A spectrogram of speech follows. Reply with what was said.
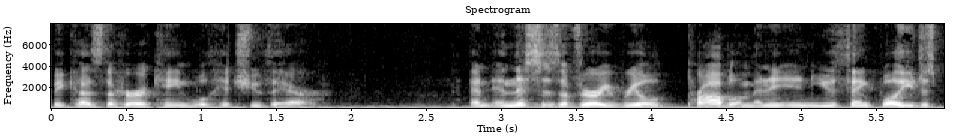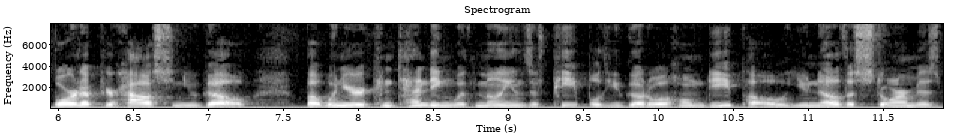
because the hurricane will hit you there. And, and this is a very real problem. And, and you think, well, you just board up your house and you go. But when you're contending with millions of people, you go to a Home Depot, you know the storm is,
